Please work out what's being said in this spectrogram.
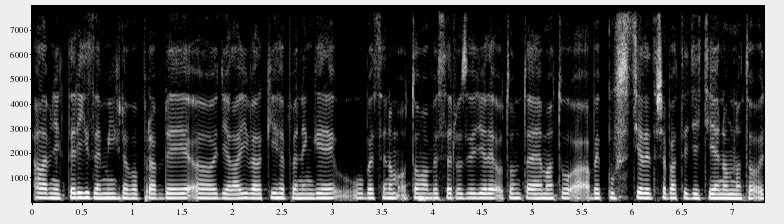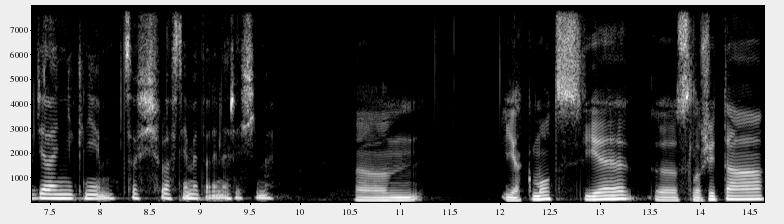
ale v některých zemích doopravdy eh, dělají velký happeningy vůbec jenom o tom, aby se dozvěděli o tom tématu a aby pustili třeba ty děti jenom na to oddělení k ním, což vlastně my tady neřešíme. Um, jak moc je uh, složitá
